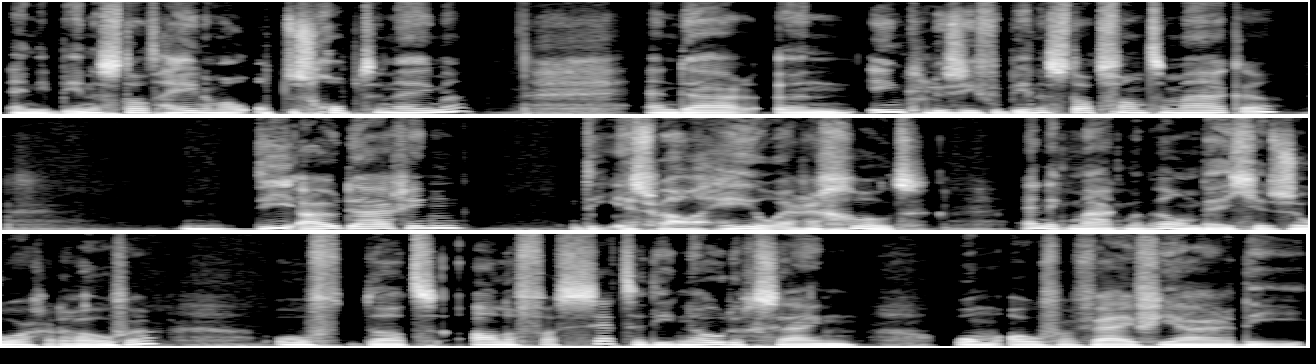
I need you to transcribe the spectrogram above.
en die binnenstad helemaal op de schop te nemen. En daar een inclusieve binnenstad van te maken. Die uitdaging, die is wel heel erg groot. En ik maak me wel een beetje zorgen erover. Of dat alle facetten die nodig zijn om over vijf jaar die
